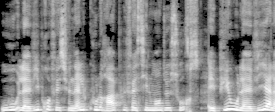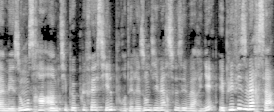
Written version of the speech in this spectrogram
où la vie professionnelle coulera plus facilement de source, et puis où la vie à la maison sera un petit peu plus facile pour des raisons diverses et variées, et puis vice-versa.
